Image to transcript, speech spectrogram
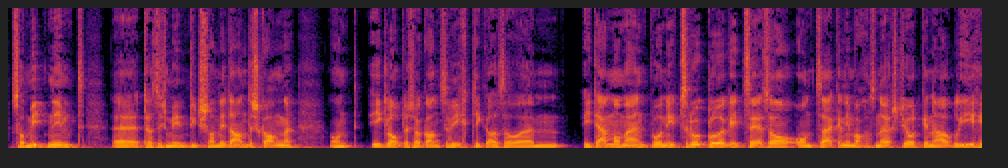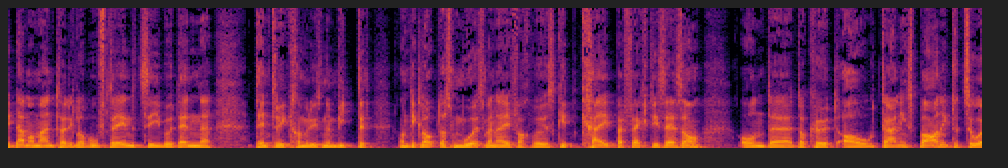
so mitnimmt. Äh, das ist mir in Deutschland nicht anders gegangen und ich glaube, das ist auch ganz wichtig. Also ähm, in dem Moment, wo ich zurückschaue in die Saison und sage, ich mache das nächste Jahr genau gleich, in dem Moment höre ich, glaube auftrainiert sein, weil dann, dann entwickeln wir uns nicht weiter. Und ich glaube, das muss man einfach, weil es gibt keine perfekte Saison und äh, da gehört auch Trainingsplanung dazu.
